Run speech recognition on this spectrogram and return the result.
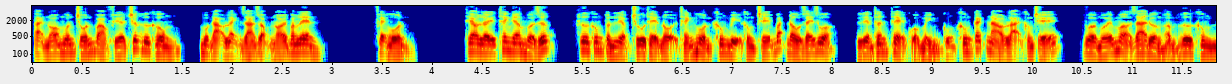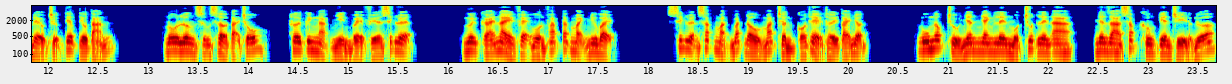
Tại nó muốn trốn vào phía trước hư không một đạo lệnh giá giọng nói vang lên. Phệ hồn. Theo lấy thanh âm vừa dứt hư không tuần liệp chu thể nội thánh hồn không bị khống chế bắt đầu dãy rủa, liền thân thể của mình cũng không cách nào lại khống chế vừa mới mở ra đường hầm hư không đều trực tiếp tiêu tán. Nô lương sững sờ tại chỗ hơi kinh ngạc nhìn về phía xích luyện. Ngươi cái này phệ hồn pháp tắc mạnh như vậy. Xích luyện sắc mặt bắt đầu mắt trần có thể thấy tái nhợt ngu ngốc chủ nhân nhanh lên một chút lên a, nhân ra sắp không kiên trì được nữa.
